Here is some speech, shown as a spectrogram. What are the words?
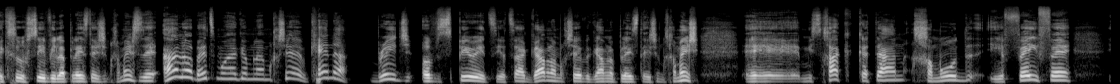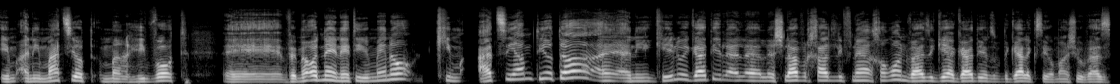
אקסקלוסיבי לפלייסטיישן 5 זה, אה לא, בעצם הוא היה גם למחשב, כן, Bridge of Spirits יצא גם למחשב וגם לפלייסטיישן 5. אה, משחק קטן, חמוד, יפהפה, עם אנימציות מרהיבות, אה, ומאוד נהניתי ממנו. כמעט סיימתי אותו, אני כאילו הגעתי לשלב אחד לפני האחרון, ואז הגיע Guardians of the Galaxy או משהו, ואז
